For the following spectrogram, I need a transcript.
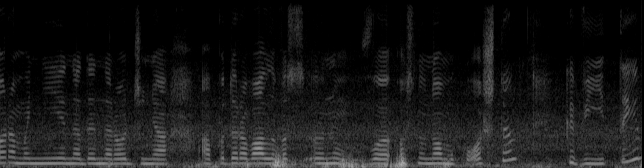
Вчора мені на день народження подарували в, ну, в основному кошти, квіти,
